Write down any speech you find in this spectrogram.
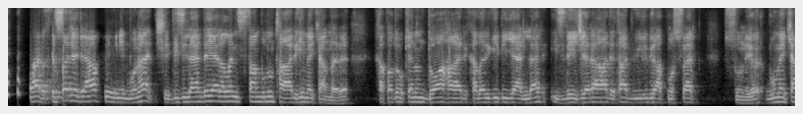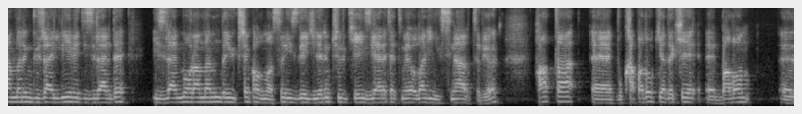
Var. Kısaca cevap vereyim buna. İşte dizilerde yer alan İstanbul'un tarihi mekanları, Kapadokya'nın doğa harikaları gibi yerler izleyicilere adeta büyülü bir atmosfer sunuyor. Bu mekanların güzelliği ve dizilerde izlenme oranlarının da yüksek olması izleyicilerin Türkiye'yi ziyaret etmeye olan ilgisini artırıyor. Hatta e, bu Kapadokya'daki e, balon e,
